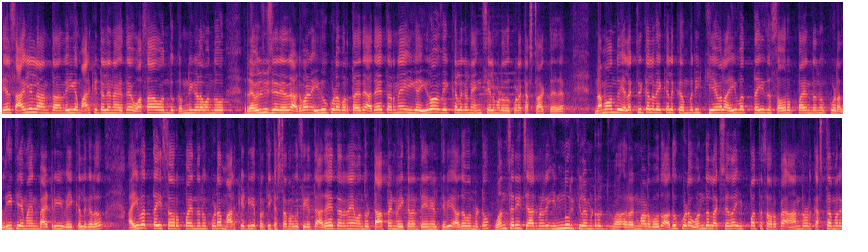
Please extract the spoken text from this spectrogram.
ಸೇಲ್ಸ್ ಆಗಲಿಲ್ಲ ಅಂತ ಅಂದರೆ ಈಗ ಮಾರ್ಕೆಟಲ್ಲಿ ಏನಾಗುತ್ತೆ, ಹೊಸ ಒಂದು ಕಂಪ್ನಿಗಳ ಒಂದು ರೆವೆನ್ಯೂ ಶೇರ್ ಅಡ್ವಾ ಇದು ಕೂಡ ಬರ್ತಾ ಇದೆ. ಅದೇ ಥರನೇ ಈಗ ಇರೋ ವೆಹಿಕಲ್ಗಳನ್ನ ಹೆಂಗೆ ಸೇಲ್ ಮಾಡೋದು ಕೂಡ ಕಷ್ಟ ಆಗ್ತಾ ಇದೆ. ನಮ್ಮ ಒಂದು ಎಲೆಕ್ಟ್ರಿಕಲ್ ವೆಹಿಕಲ್ ಕಂಪನಿ ಕೇವಲ ಐವತ್ತೈದು ಸಾವಿರ ರೂಪಾಯಿಂದನೂ ಕೂಡ ಲೀಥಿಯಂ ಐನ್ ಬ್ಯಾಟ್ರಿ ವೆಹಿಕಲ್ಗಳು ಐವತ್ತೈದು ಸಾವಿರ ರೂಪಾಯಿಂದನೂ ಕೂಡ ಮಾರ್ಕೆಟ್ಗೆ ಪ್ರತಿ ಕಸ್ಟಮರ್ಗೂ ಸಿಗುತ್ತೆ. ಅದೇ ಥರನೇ ಒಂದು ಟಾಪ್ ಆ್ಯಂಡ್ ವೆಹಿಕಲ್ ಅಂತ ಏನು ಹೇಳ್ತೀವಿ? ಅದು ಬಂದ್ಬಿಟ್ಟು ಒಂದು ಸರಿ ಚಾರ್ಜ್ ಮಾಡಿದ್ರೆ ಇನ್ನೂರು ಕಿಲೋಮೀಟರ್ ರನ್ ಮಾಡ್ಬೋದು ಅದು ಕೂಡ ಒಂದು ಲಕ್ಷದ ಇಪ್ಪತ್ತು ಸಾವಿರ ರೂಪಾಯಿ ಆನ್ ರೋಡ್ ಕಸ್ಟಮರ್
